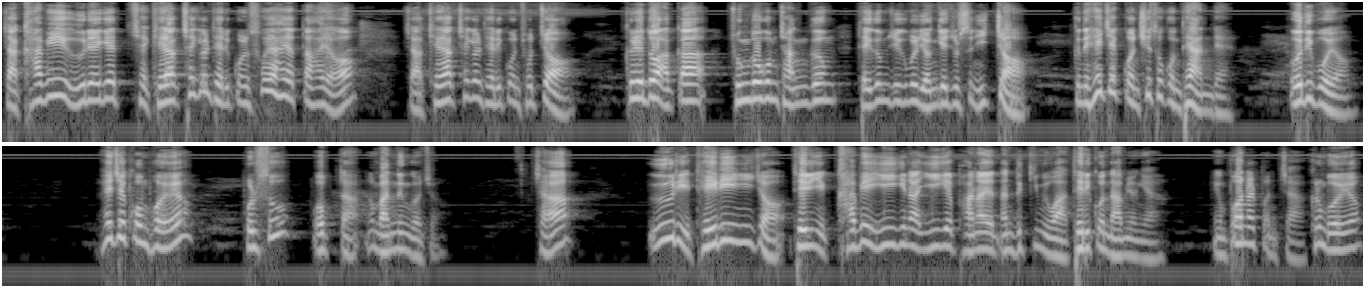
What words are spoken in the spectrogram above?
자, 갑이 을에게 체- 계약 체결 대리권을 소외하였다 하여 자, 계약 체결 대리권 줬죠. 그래도 아까 중도금, 잔금, 대금 지급을 연계해 줄 수는 있죠. 근데 해제권, 취소권 돼 안 돼? 어디 보여? 해제권 보여요? 볼 수 없다. 맞는 거죠. 자, 을이 대리인이죠. 대리인이 갑의 이익이나 이익에 반하여 난 느낌이 와. 대리권 남용이야. 이건 뻔할 뻔짜. 그럼 뭐예요?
